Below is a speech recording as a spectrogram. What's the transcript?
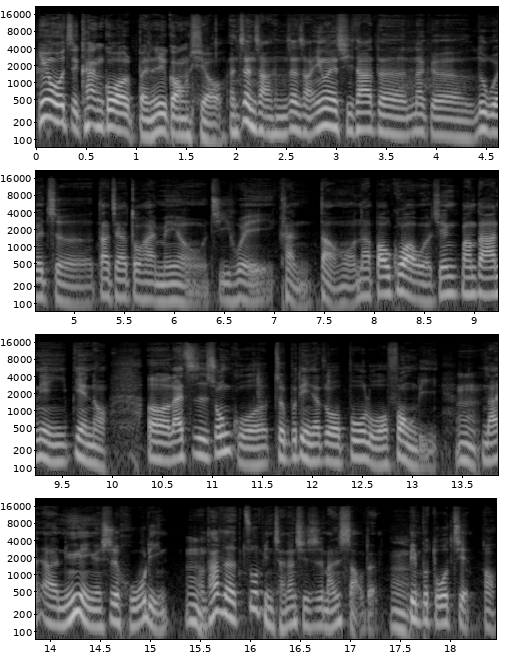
因为我只看过《本日公休》，很正常，很正常。因为其他的那个入围者，大家都还没有机会看到哦。那包括我先帮大家念一遍哦。呃，来自中国这部电影叫做《菠萝凤梨》，嗯，男呃女演员是胡玲，嗯，她的作品产量其实蛮少的，嗯，并不多见哦。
